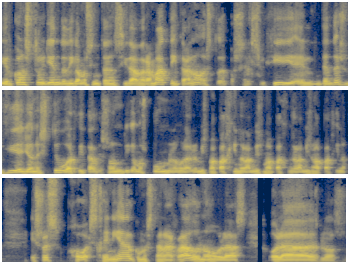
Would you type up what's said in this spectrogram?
ir construyendo, digamos, intensidad dramática, ¿no? Esto, pues el suicidio, el intento de suicidio de John Stewart y tal, que son, digamos, pum, la, misma página, la misma página, la misma página. Eso es, jo, es genial como está narrado, ¿no? O las, o las, los,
